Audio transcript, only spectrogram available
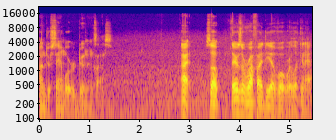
understand what we're doing in class. Alright, so there's a rough idea of what we're looking at.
